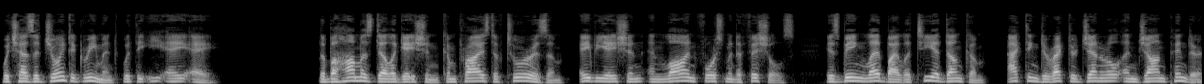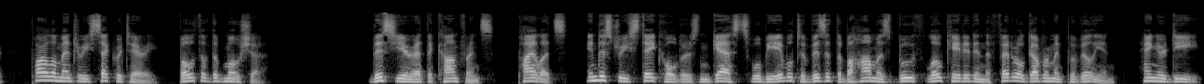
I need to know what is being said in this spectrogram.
which has a joint agreement with the EAA. The Bahamas delegation comprised of tourism, aviation and law enforcement officials, is being led by Latia Duncombe, Acting Director General and John Pinder, Parliamentary Secretary, both of the MOTIA. This year at the conference, pilots, industry stakeholders and guests will be able to visit the Bahamas booth located in the Federal Government Pavilion, Hangar D,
